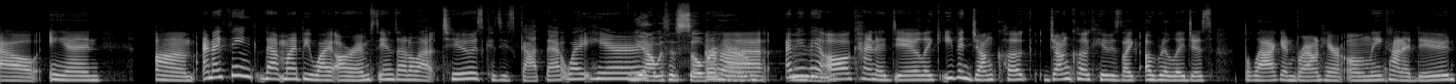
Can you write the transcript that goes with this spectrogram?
out, and um, and I think that might be why RM stands out a lot too, is because he's got that white hair. yeah with his silver Uh, hair I mean, they all kind of do. Like even Jungkook, Jungkook, who's like a religious black and brown hair only kind of dude.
